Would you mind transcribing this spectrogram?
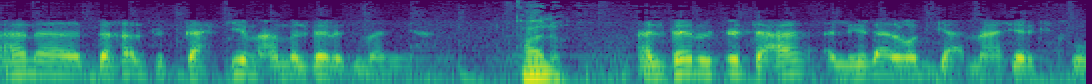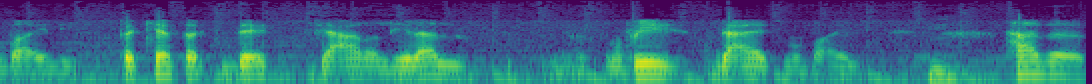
أنا دخلت التحكيم عام 2008 حلو. 2009 الهلال وقع مع شركة موبايلي. فكيف ارتديت شعار الهلال وفيه دعاية موبايل م. هذا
